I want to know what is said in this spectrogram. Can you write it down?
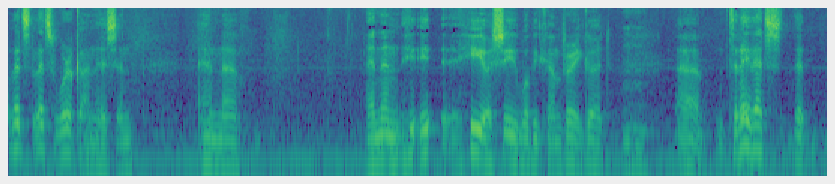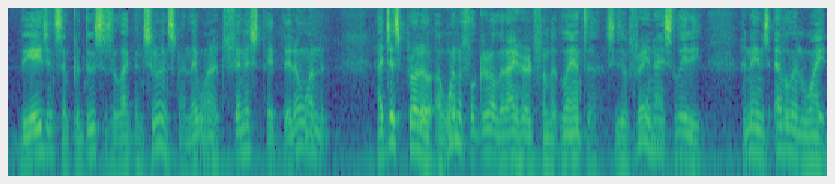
let's let's work on this and and uh, and then he, he he or she will become very good." Mhm. Uh, today, that's that the agents and producers are like insurance men. They want it finished. They they don't want. I just brought a, a wonderful girl that I heard from Atlanta. She's a very nice lady. Her name's Evelyn White.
